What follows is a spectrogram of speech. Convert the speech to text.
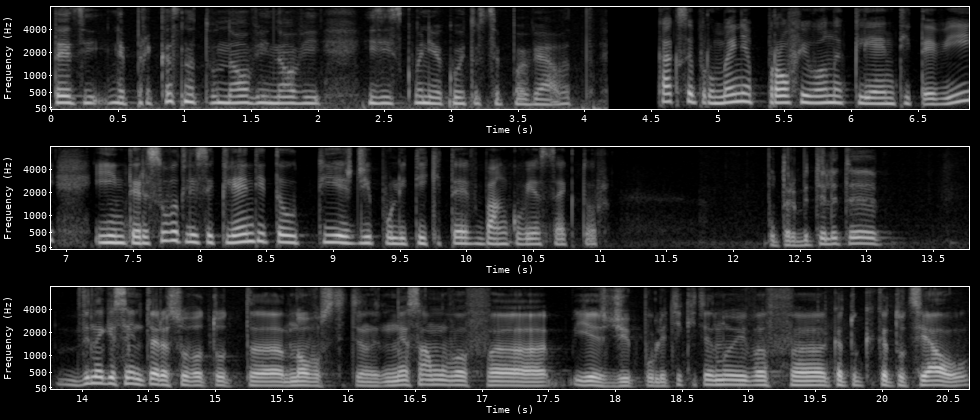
тези непрекъснато нови и нови изисквания, които се появяват. Как се променя профила на клиентите ви и интересуват ли се клиентите от TSG политиките в банковия сектор? Потребителите винаги се интересуват от новостите, не само в ESG политиките, но и в, като, като цяло.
